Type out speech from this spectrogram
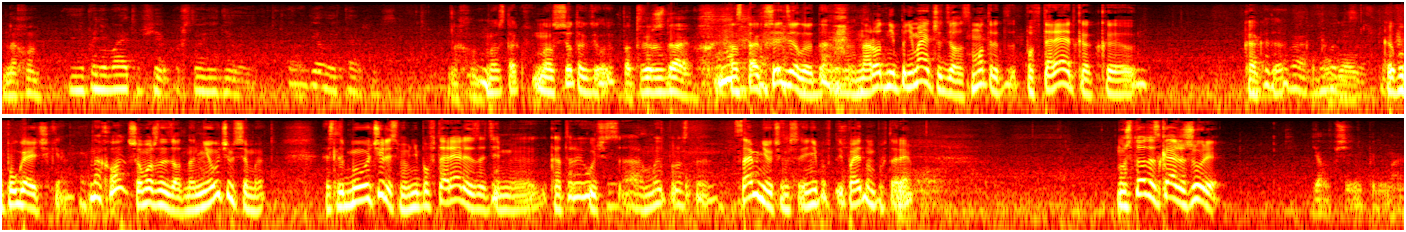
Нахон. И не понимают вообще, что они делают. Кто делает так же. У Нахон. нас, так, у нас все так делают. Подтверждаю. У нас так все делают, да. Народ не понимает, что делать. Смотрит, повторяет, как... э, Как это? Слушать. Как попугайчики. Нахон, что можно сделать? Но не учимся мы. Если бы мы учились, мы бы не повторяли за теми, которые учатся. А мы просто сами не учимся и, не пов- и поэтому повторяем. Ну что ты скажешь, Жури? Я вообще не понимаю.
